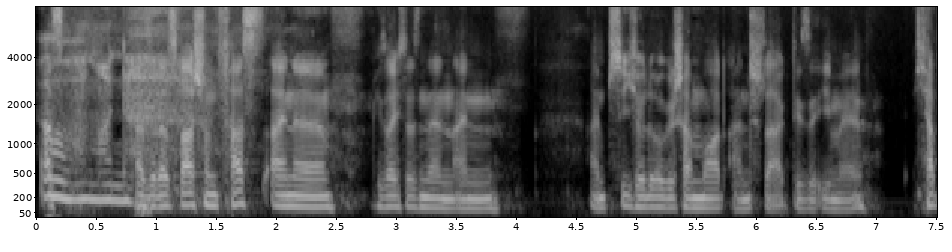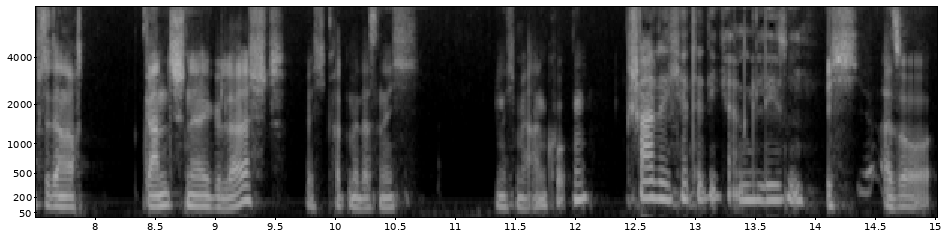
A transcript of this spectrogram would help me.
Also, oh Mann. Also das war schon fast eine, wie soll ich das nennen, ein, ein psychologischer Mordanschlag, diese E-Mail. Ich habe sie dann auch ganz schnell gelöscht. Ich konnte mir das nicht, nicht mehr angucken. Schade, ich hätte die gern gelesen. Ich, also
